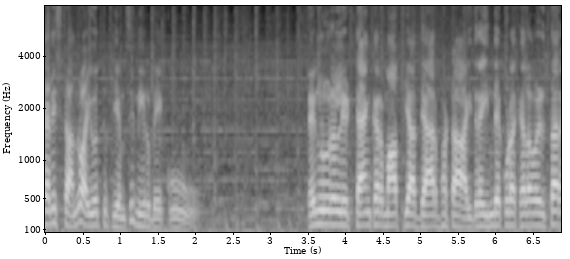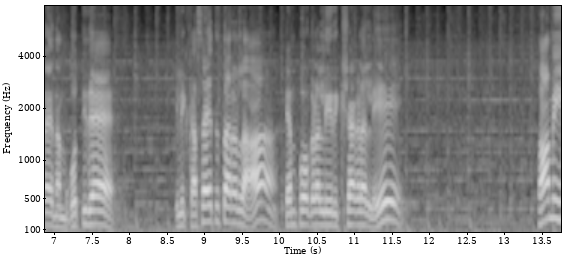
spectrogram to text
ಕನಿಷ್ಠ ಅಂದರೂ ಐವತ್ತು ಟಿ ಎಂ ಸಿ ನೀರು ಬೇಕು. ಬೆಂಗಳೂರಲ್ಲಿ ಟ್ಯಾಂಕರ್ ಮಾಫಿಯಾ ಆರ್ಭಟ. ಇದರ ಹಿಂದೆ ಕೂಡ ಕೆಲವರು ಇರ್ತಾರೆ, ನಮ್ಗೆ ಗೊತ್ತಿದೆ. ಇಲ್ಲಿ ಕಸ ಎತ್ತುತ್ತಾರಲ್ಲ, ಟೆಂಪೋಗಳಲ್ಲಿ, ರಿಕ್ಷಾಗಳಲ್ಲಿ. ಸ್ವಾಮಿ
